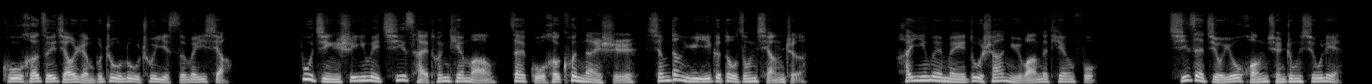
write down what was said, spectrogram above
古河嘴角忍不住露出一丝微笑。不仅是因为七彩吞天蟒在古河困难时相当于一个斗宗强者，还因为美杜莎女王的天赋，其在九幽黄泉中修炼，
